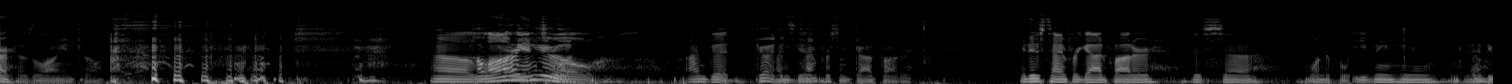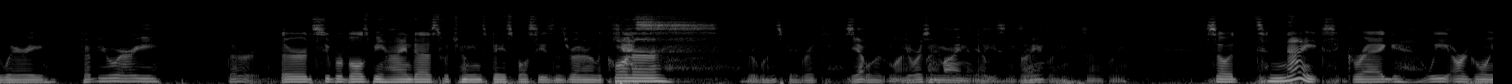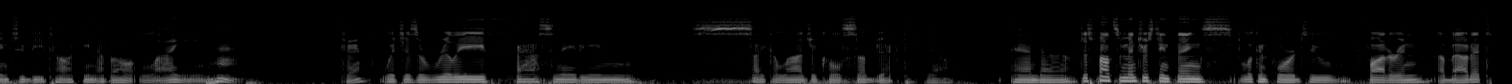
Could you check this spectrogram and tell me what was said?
are. That was a long intro. Uh, How long are you? intro. I'm good. Good. I'm it's good. time for some Godfather. It is time for Godfather this uh, wonderful evening here in Yeah. February. February 3rd. Third Super Bowl's behind us, which Yep. means baseball season's right around the corner. Yes. Everyone's favorite sport. my- Yours and mine, at yep, least, right? exactly, Exactly. So tonight, Greg, we are going to be talking about lying. Hmm. Okay. which is a really fascinating psychological subject. Yeah. And uh, just found some interesting things. Looking forward to foddering about it,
